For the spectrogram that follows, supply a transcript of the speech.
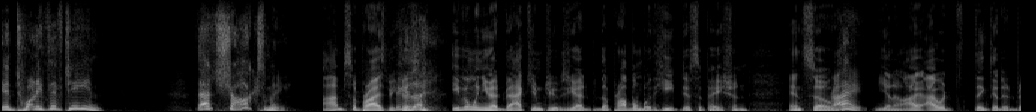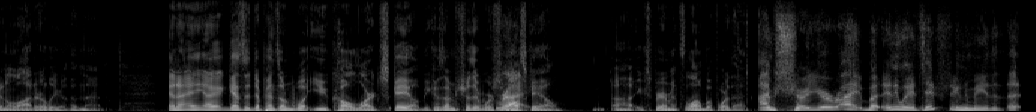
in 2015. That shocks me. I'm surprised because, because I, even when you had vacuum tubes, you had the problem with heat dissipation. And so, right. you know, I, I would think that it had been a lot earlier than that. And I, I, guess it depends on what you call large scale, because I'm sure there were small right. scale uh, experiments long before that. I'm sure you're right. But anyway, it's interesting to me that the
